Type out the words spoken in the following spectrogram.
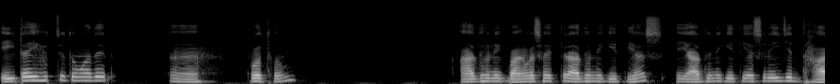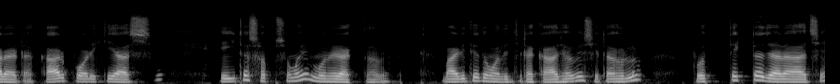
এইটাই হচ্ছে তোমাদের প্রথম। আধুনিক বাংলা সাহিত্যের আধুনিক ইতিহাস। এই আধুনিক ইতিহাসের এই যে ধারাটা, কার পরে কে আসছে, এইটা সবসময় মনে রাখতে হবে। বাড়িতে তোমাদের যেটা কাজ হবে সেটা হলো প্রত্যেকটা যারা আছে,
